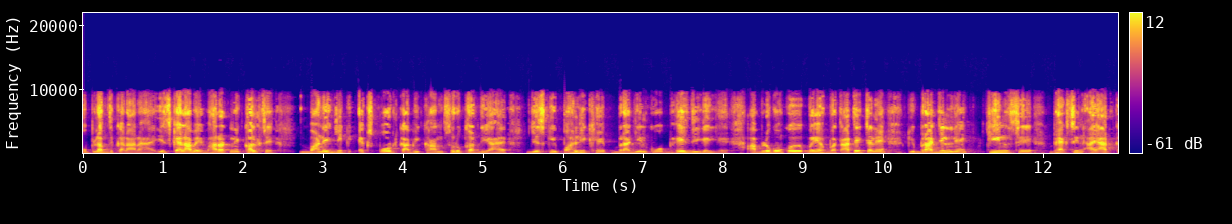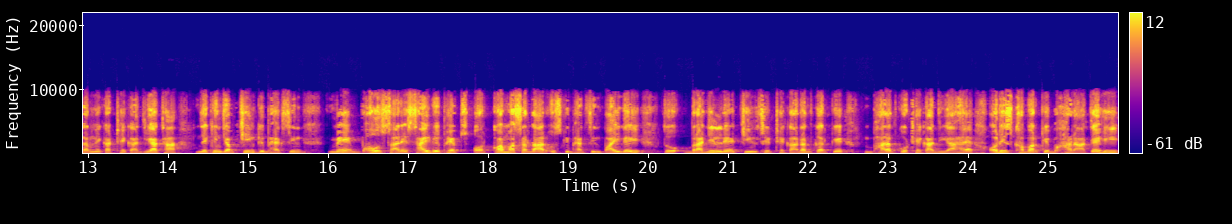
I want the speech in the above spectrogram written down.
उपलब्ध करा रहा है। इसके अलावा भारत ने कल से वाणिज्यिक एक्सपोर्ट का भी काम शुरू कर दिया है, जिसकी पहली खेप ब्राज़ील को भेज दी गई है। आप लोगों को यह बताते चलें कि ब्राज़ील ने चीन से वैक्सीन आयात करने का ठेका दिया था, लेकिन जब चीन की वैक्सीन में बहुत सारे साइड इफेक्ट्स और कम असरदार उसकी वैक्सीन पाई गई तो ब्राज़ील ने चीन से ठेका रद्द करके भारत को ठेका दिया है। और इस खबर के बाहर आते ही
